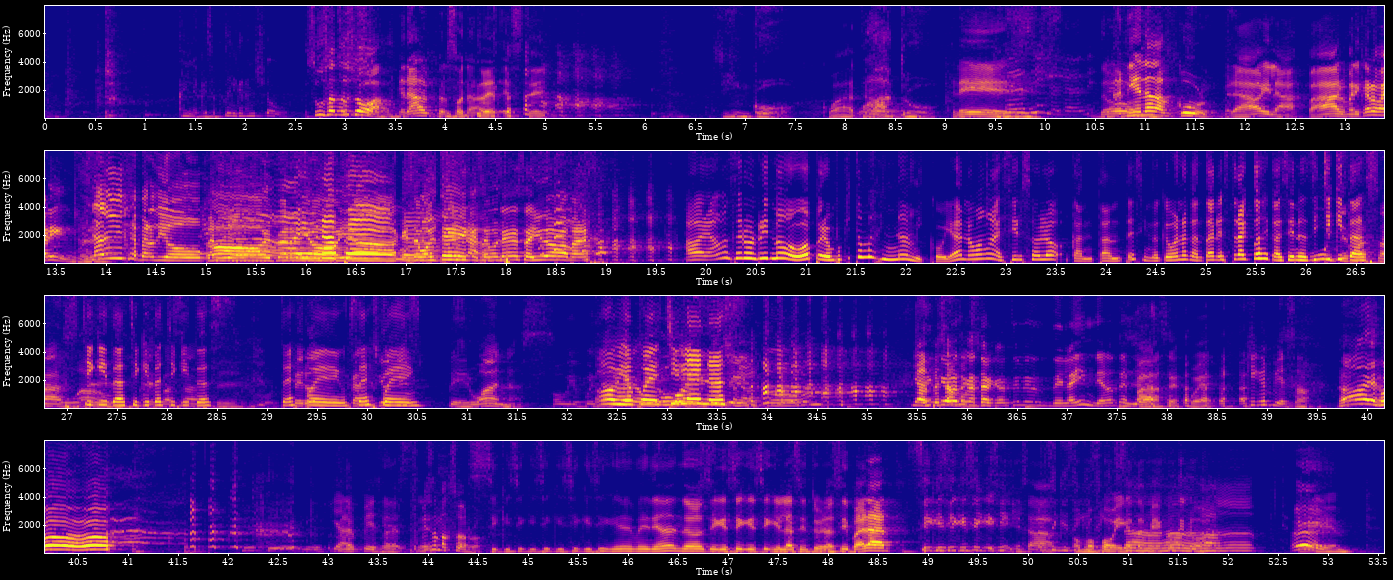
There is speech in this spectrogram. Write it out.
Ay, la que se fue del gran show. Susan Ochoa. Gran persona. A ver, este. Cinco. Cuatro. Cuatro. Tres. Dos. Daniela Dancourt. Bravo, y las palmas. Maricaro Marín. Ya dije, perdió, perdió. Ay, perdió. una ya. pena. Que se voltee, que se voltee. Ustedes ayudan a... Ahora vamos a hacer un ritmo gogo, pero un poquito más dinámico, ¿ya? No van a decir solo cantantes, sino que van a cantar extractos de canciones así Uy, te chiquitas. pasaste. Chiquitas, Te chiquitas, pasaste. chiquitas. Ustedes Pero pueden, ustedes canciones pueden. peruanas. Obvio, pues. Obvio, pues, chilenas. Ya, ¿Qué vas a empezamos. cantar? Canciones de la India, no te pases, pues. ¿Quién empieza? ¡Ay, ho, ho! Ya, empieza. Este, Empieza Max Zorro. Siki, siki, siki, siki, sigue meneando. Siki, siki, siki, la cintura sin parar. Siki, siki, siki, siki. Esa Siki, siki, homofóbica siki, también. Continúa. Eh,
